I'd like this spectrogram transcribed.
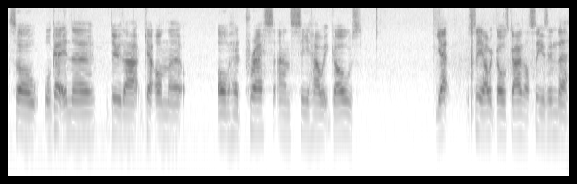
So we'll get in there, do that, get on the overhead press and see how it goes. Yep, we'll see how it goes guys, I'll see you in there.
